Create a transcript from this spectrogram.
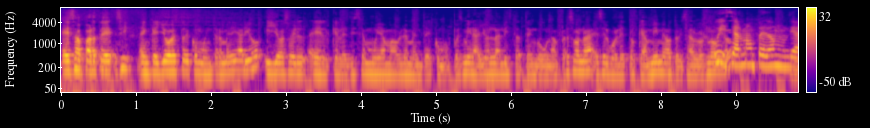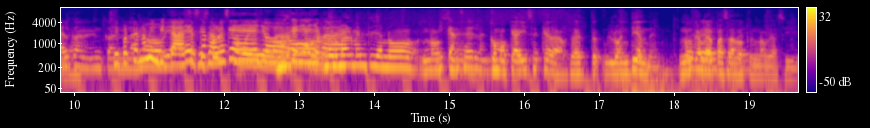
esa parte, sí, en que yo estoy como intermediario y yo soy el, el que les dice muy amablemente, como, pues mira, yo en la lista tengo una persona, es el boleto que a mí me autorizaron los novios. Uy, se arma un pedo mundial con, con Sí, ¿por la qué no me invitaste? Es Si que sabes que voy a llevar. No, quería llevar. normalmente ya no, no Y sé, cancelan. como que ahí se queda, o sea, lo entienden. Nunca me ha pasado que un novio así,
